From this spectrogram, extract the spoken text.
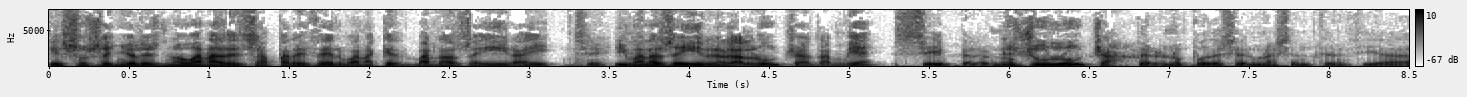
que esos señores no van a desaparecer, van a que van a seguir ahí y van a seguir en la lucha también. Sí, pero no. En su lucha. Pero no puede ser una sentencia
